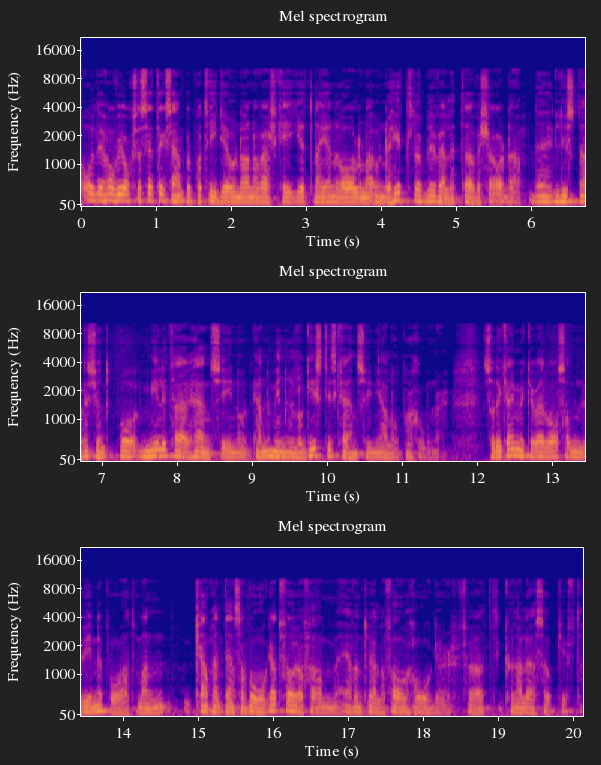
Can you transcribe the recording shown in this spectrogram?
och det har vi också sett exempel på tidigare under andra världskriget när generalerna under Hitler blev väldigt överkörda. Det lyssnades ju inte på militär hänsyn och ännu mindre logistisk hänsyn i alla operationer. Så det kan ju mycket väl vara som du är inne på att man kanske inte ens har vågat föra fram eventuella farhågor för att kunna lösa uppgiften.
